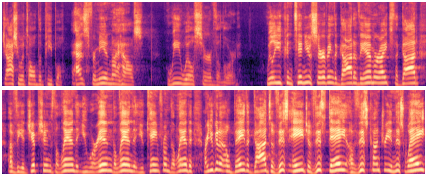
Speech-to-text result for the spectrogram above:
Joshua told the people, As for me and my house, we will serve the Lord. Will you continue serving the God of the Amorites, the God of the Egyptians, the land that you were in, the land that you came from, the land that, are you going to obey the gods of this age, of this day, of this country, in this way,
